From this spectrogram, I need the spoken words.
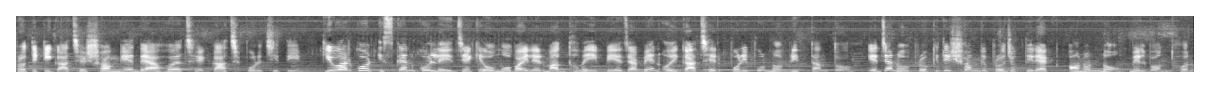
প্রতিটি গাছের সঙ্গে দেয়া হয়েছে গাছ পরিচিতি। কিউআর কোড স্ক্যান করলে যে কেউ মোবাইলের মাধ্যমেই পেয়ে যাবেন ওই গাছের পরিপূর্ণ বৃত্তান্ত। এ যেন প্রকৃতির সঙ্গে প্রযুক্তির এক অনন্য মেলবন্ধন।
